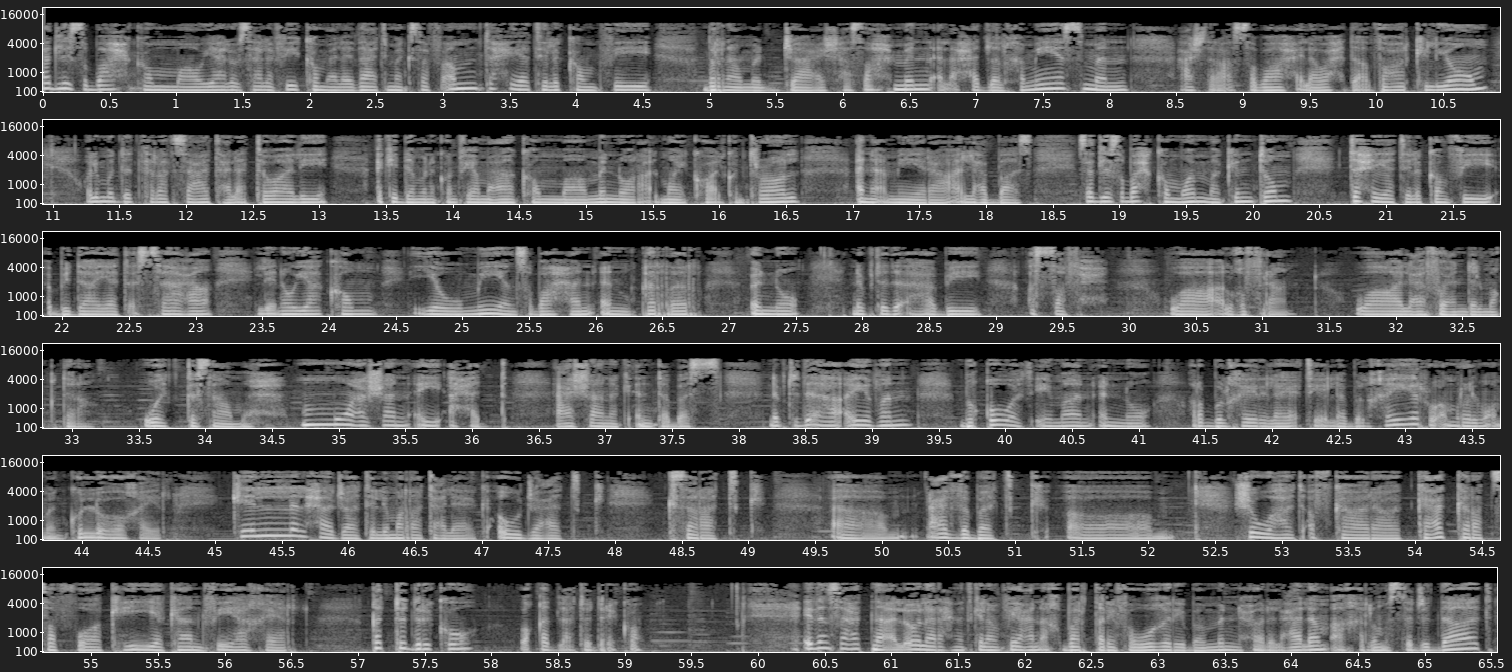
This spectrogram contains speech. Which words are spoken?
يسعد لي صباحكم ويا أهلا وسهلا فيكم على إذاعة مكس FM. تحياتي لكم في برنامج عيشها صح من الأحد للخميس من عشرة الصباح إلى واحدة الظهر كل يوم. ولمدة ثلاث ساعات على التوالي. أكيد دائما أكون فيها معاكم من وراء المايك وال control. أنا أميرة العباس. يسعد لي صباحكم وين ما كنتم. تحياتي لكم في بداية الساعة. لأن وياكم يوميا صباحا نقرر إنه نبتدأها بالصفح. والغفران والعفو عند المقدرة والتسامح. مو عشان أي أحد عشانك أنت بس. نبتدأها أيضا بقوة إيمان أنه رب الخير لا يأتي إلا بالخير وأمر المؤمن كله خير. كل الحاجات اللي مرت عليك أوجعتك كسرتك عذبتك شوهت أفكارك عكرت صفوك هي كان فيها خير. قد تدركه وقد لا تدركه. إذا ساعتنا الأولى رح نتكلم فيها عن أخبار طريفة وغريبة من حول العالم آخر المستجدات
